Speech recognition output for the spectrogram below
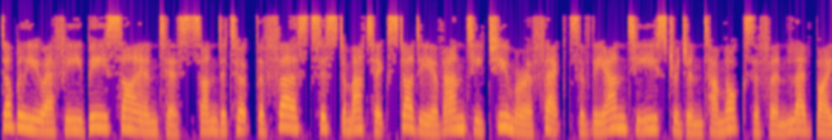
WFEB scientists undertook the first systematic study of anti-tumor effects of the anti-estrogen tamoxifen led by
